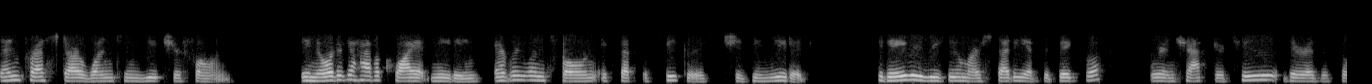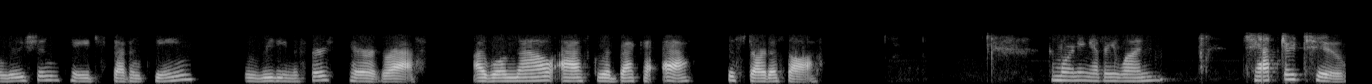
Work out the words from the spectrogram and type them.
Then press star 1 to mute your phone. In order to have a quiet meeting, everyone's phone except the speaker's should be muted. Today we resume our study of the Big Book. We're in chapter 2. There is a solution, page 17. We're reading the first paragraph. I will now ask Rebecca F. to start us off. Good morning, everyone. Chapter 2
